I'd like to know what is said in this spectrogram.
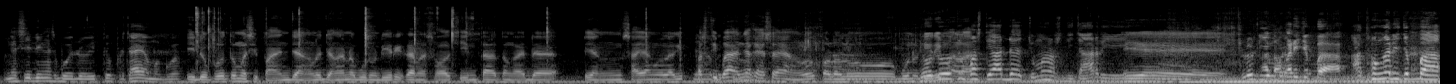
Nggak sih dia nggak sebodoh itu percaya sama gue. hidup lu tuh masih panjang lu jangan bunuh diri karena soal cinta atau nggak ada yang sayang lu lagi pasti banyak yang sayang lu kalau lu bunuh diri Jodoh tuh malah pasti ada, cuma harus dicari. iya Lu diem atau nggak dijebak atau nggak dijebak.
